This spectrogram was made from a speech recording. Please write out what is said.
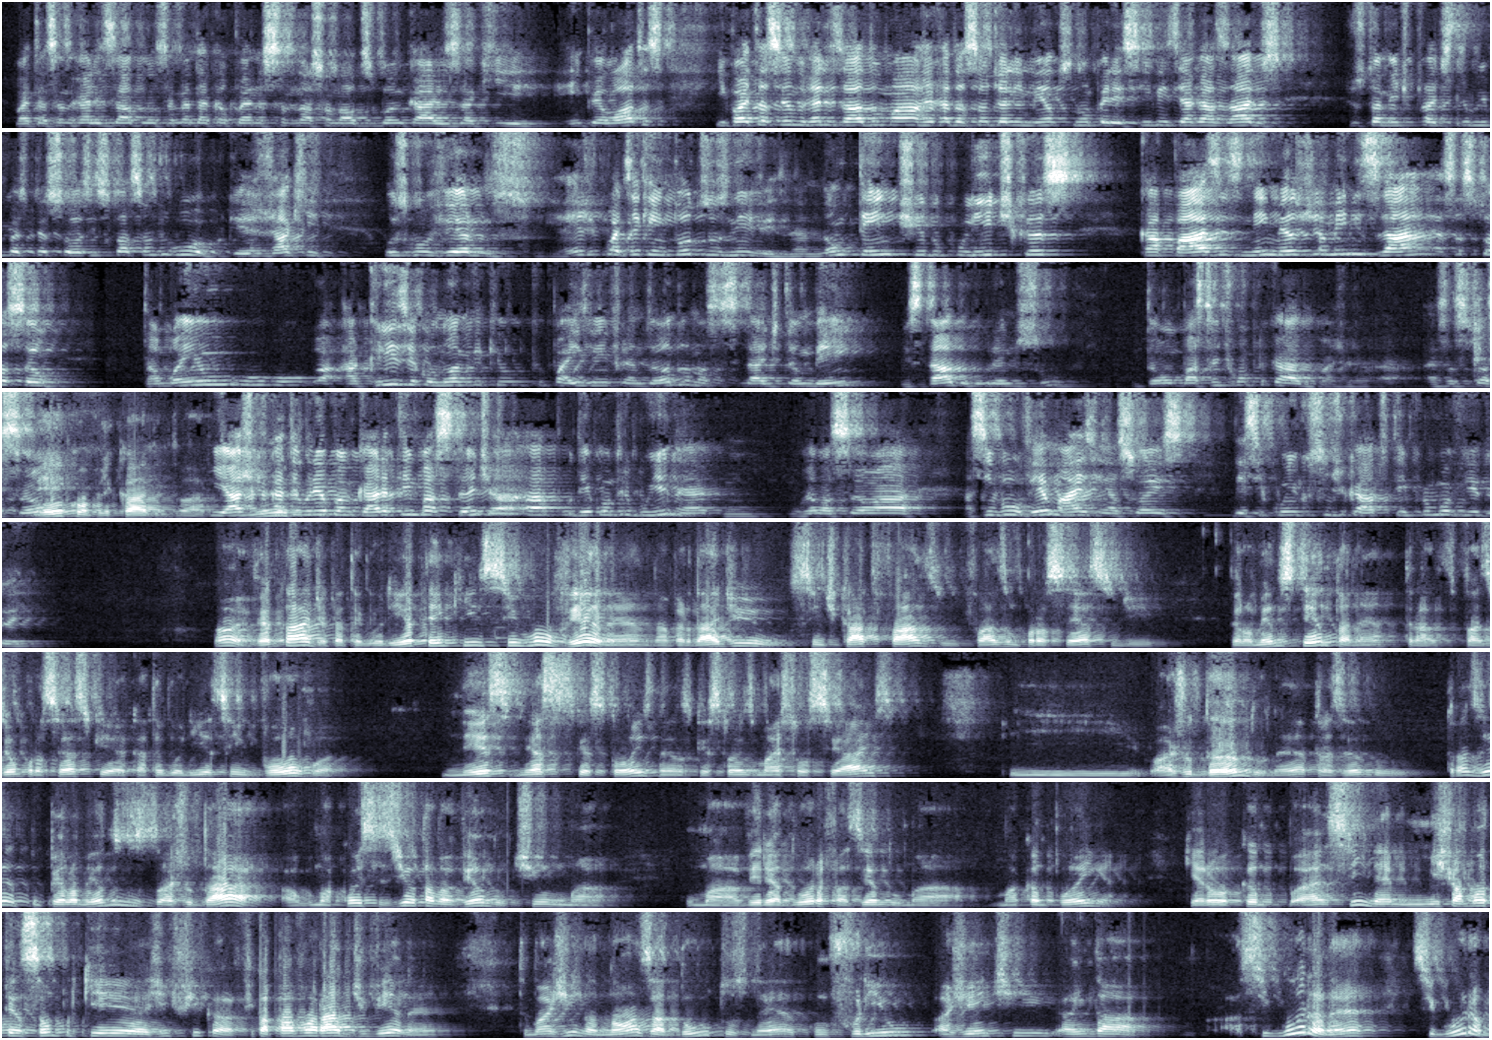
vai estar sendo realizado o lançamento da campanha nacional dos bancários aqui em Pelotas e vai estar sendo realizada uma arrecadação de alimentos não perecíveis e agasalhos, justamente para distribuir para as pessoas em situação de rua, porque já que os governos, a gente pode dizer que é em todos os níveis, né, não têm tido políticas capazes nem mesmo de amenizar essa situação. Tamanho o, a, crise econômica que o, que o país vem enfrentando, a nossa cidade também, o estado do Rio Grande do Sul, então bastante complicado, essa situação. Bem complicado, Eduardo. E acho que a categoria bancária tem bastante a, a poder contribuir, né, com, com relação a, a, se envolver mais em ações desse cunho que o sindicato tem promovido aí. Não, é verdade, a categoria tem que se envolver, né? Na verdade, o sindicato faz, faz um processo de, pelo menos tenta, né? Fazer um processo que a categoria se envolva nesse, nessas questões, né? As questões mais sociais e ajudando, né? Trazendo trazer, pelo menos ajudar alguma coisa. Esses dias eu estava vendo, tinha uma, uma vereadora fazendo uma, uma campanha, que era assim, né? Me chamou a atenção porque a gente fica, fica apavorado de ver, né? Tu imagina, nós adultos, né, com frio, a gente ainda segura, né? Segura,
